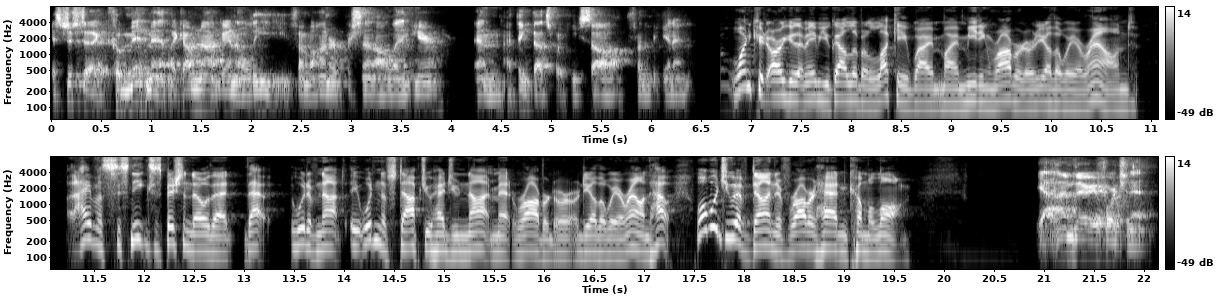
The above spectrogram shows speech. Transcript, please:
it's just a commitment. Like I'm not going to leave. I'm 100% all in here, and I think that's what he saw from the beginning. One could argue that maybe you got a little bit lucky by by meeting Robert, or the other way around. I have a sneaking suspicion though that that would have not it wouldn't have stopped you had you not met Robert or, or, the other way around. How what would you have done if Robert hadn't come along? Yeah, I'm very fortunate.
